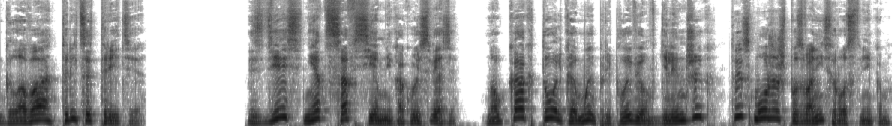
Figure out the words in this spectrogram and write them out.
Глава 33. Здесь нет совсем никакой связи. Но как только мы приплывем в Геленджик, ты сможешь позвонить родственникам.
